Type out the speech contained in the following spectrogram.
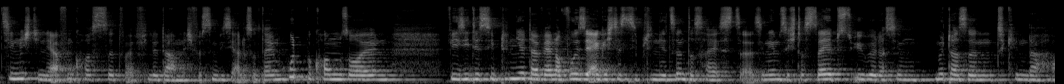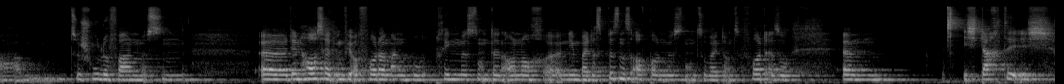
ziemlich die Nerven kostet, weil viele Damen nicht wissen, wie sie alles unter den Hut bekommen sollen, wie sie disziplinierter werden, obwohl sie eigentlich diszipliniert sind. Das heißt, äh, sie nehmen sich das selbst übel, dass sie Mütter sind, Kinder haben, zur Schule fahren müssen, äh, den Haushalt irgendwie auf Vordermann bringen müssen und dann auch noch äh, nebenbei das Business aufbauen müssen und so weiter und so fort. Also ähm, ich dachte, ich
